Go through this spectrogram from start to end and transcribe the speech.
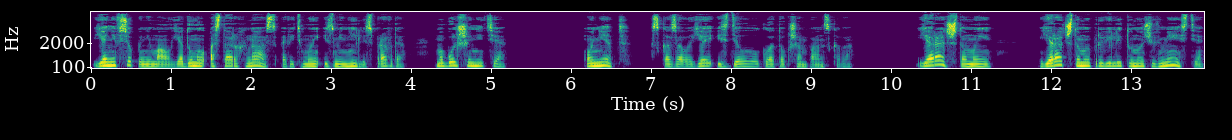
Я не все понимал, я думал о старых нас, а ведь мы изменились, правда? Мы больше не те. О нет, сказала я и сделала глоток шампанского. Я рад, что мы... Я рад, что мы провели ту ночь вместе,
